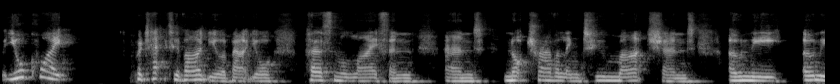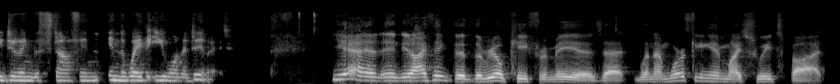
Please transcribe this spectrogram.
But you're quite protective aren't you about your personal life and and not traveling too much and only only doing the stuff in in the way that you want to do it yeah and, and you know i think that the real key for me is that when i'm working in my sweet spot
